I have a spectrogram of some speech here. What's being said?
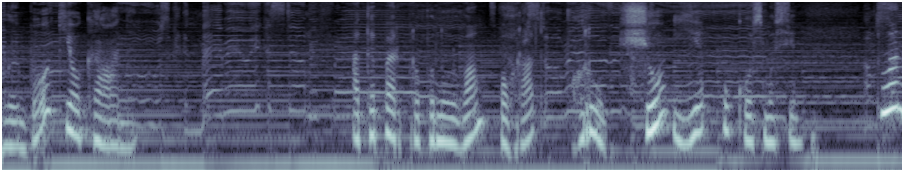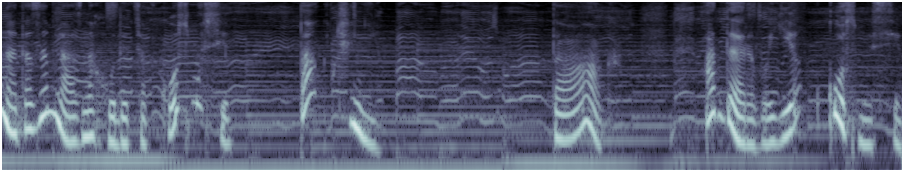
глибокі океани. А тепер пропоную вам пограти гру, що є у космосі. Планета Земля знаходиться в космосі? Так чи ні? Так. А дерево є у космосі?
